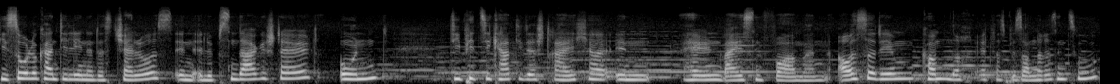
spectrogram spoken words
die Solokantilene des Cellos in Ellipsen dargestellt und die Pizzicati der Streicher in hellen weißen Formen. Außerdem kommt noch etwas Besonderes hinzu.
